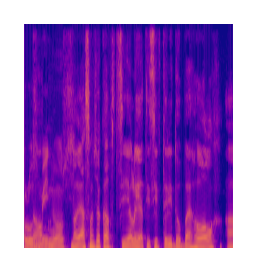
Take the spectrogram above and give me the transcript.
Plus, no, minus? No ja som čakal v cieli a ty si vtedy dobehol a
